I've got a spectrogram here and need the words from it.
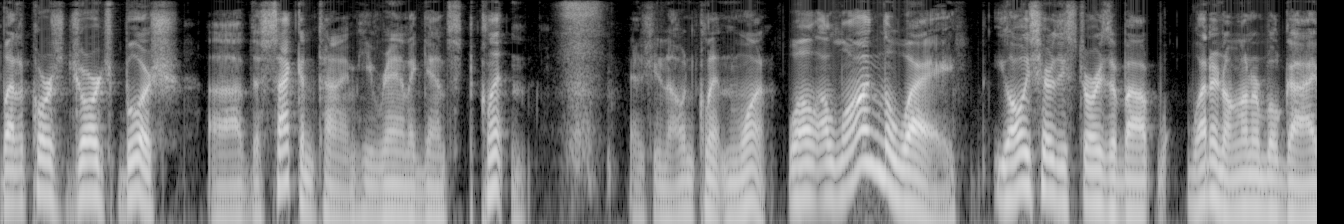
But of course, George Bush, uh, the second time he ran against Clinton, as you know, and Clinton won. Well, along the way, you always hear these stories about what an honorable guy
